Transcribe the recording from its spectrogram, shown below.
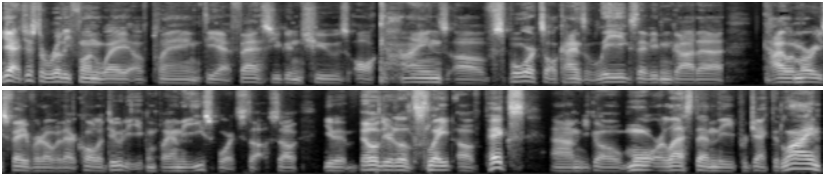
Yeah, just a really fun way of playing DFS. You can choose all kinds of sports, all kinds of leagues. They've even got uh, Kyler Murray's favorite over there, Call of Duty. You can play on the esports stuff. So you build your little slate of picks. Um, you go more or less than the projected line,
